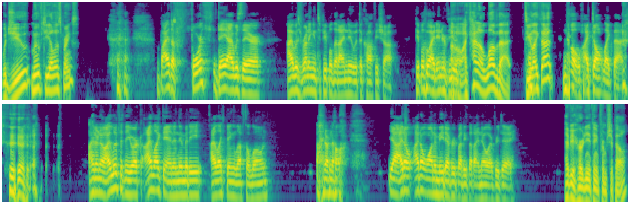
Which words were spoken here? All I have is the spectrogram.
Would you move to Yellow Springs? By the fourth day I was there, I was running into people that I knew at the coffee shop, people who I'd interviewed. Oh, I kind of love that. Do you like that? no, I don't like that. I don't know. I live in New York. I like the anonymity. I like being left alone. I don't know. Yeah, I don't I don't want to meet everybody that I know every day. Have you heard anything from Chappelle?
